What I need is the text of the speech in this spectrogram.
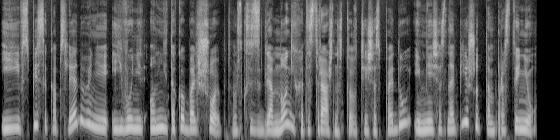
И в список обследований его не, он не такой большой, потому что, кстати, для многих это страшно, что вот я сейчас пойду, и мне сейчас напишут там простыню,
